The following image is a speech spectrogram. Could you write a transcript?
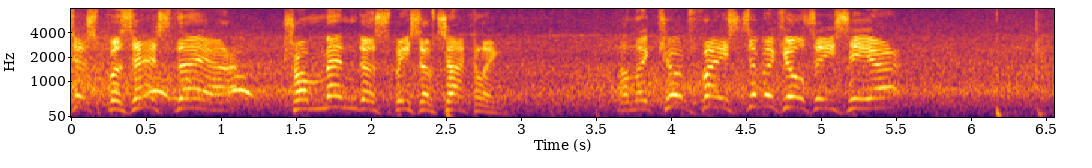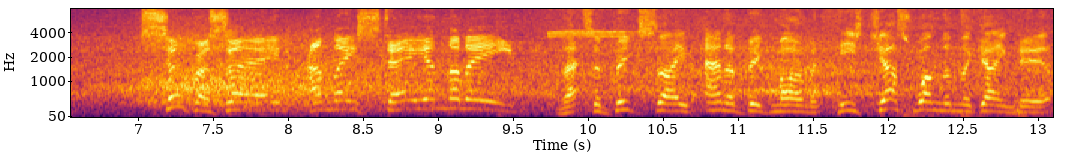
Just Dispossessed there. Tremendous piece of tackling. And they could face difficulties here. Super save, and they stay in the lead. That's a big save and a big moment. He's just won them the game here.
